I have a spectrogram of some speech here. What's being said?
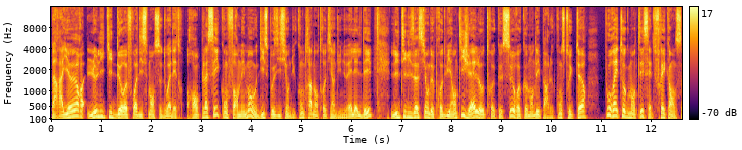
Par ailleurs, le liquide de refroidissement se doit d'être remplacé conformément aux dispositions du contrat d'entretien d'une LLD. L'utilisation de produits antigel, autres que ceux recommandés par le constructeur, pourrait augmenter cette fréquence.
